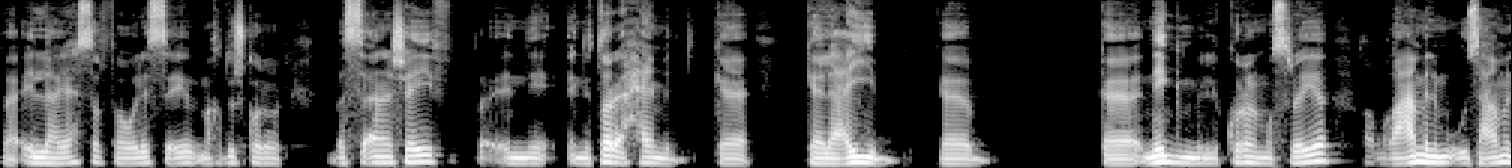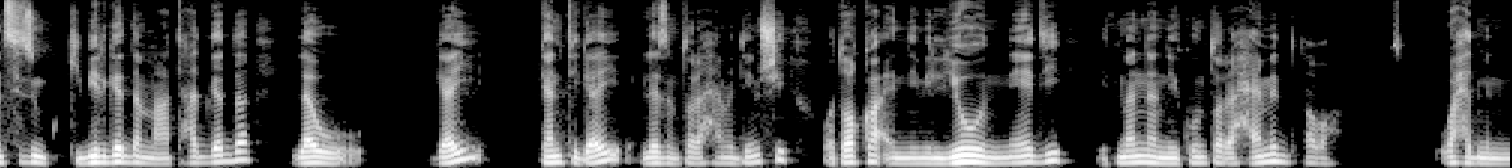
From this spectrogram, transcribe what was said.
فإيه اللي هيحصل؟ فهو لسه إيه ما خدوش قرار، بس أنا شايف إن إن طارق حامد ك كلعيب ك كنجم للكرة المصرية طبعًا. وعامل وس عامل season كبير جدًا مع اتحاد جدة، لو جاي كانتي جاي لازم طارق حامد يمشي، وأتوقع إن مليون نادي يتمنى إن يكون طارق حامد طبعًا. واحد من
